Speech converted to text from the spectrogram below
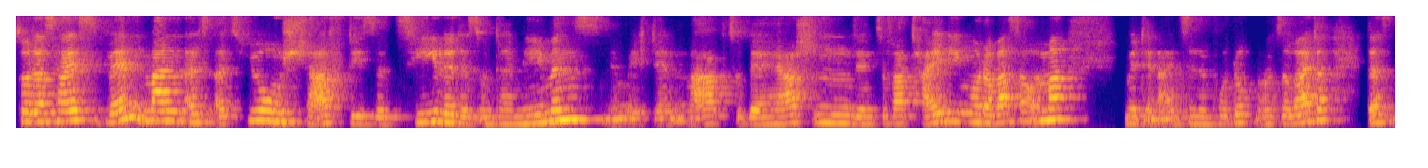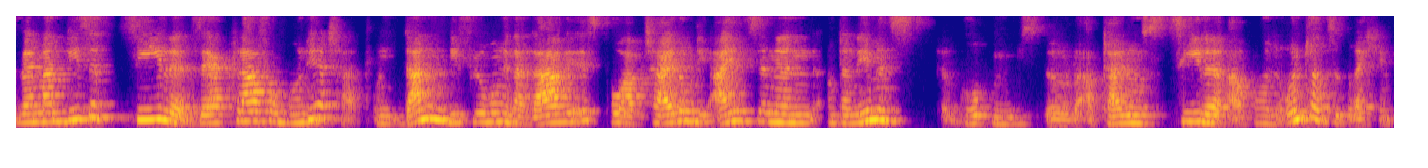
So, das heißt, wenn man als, als Führungskraft diese Ziele des Unternehmens, nämlich den Markt zu beherrschen, den zu verteidigen oder was auch immer, mit den einzelnen Produkten und so weiter, dass wenn man diese Ziele sehr klar formuliert hat und dann die Führung in der Lage ist, pro Abteilung die einzelnen Unternehmensgruppen oder Abteilungsziele auch runterzubrechen,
